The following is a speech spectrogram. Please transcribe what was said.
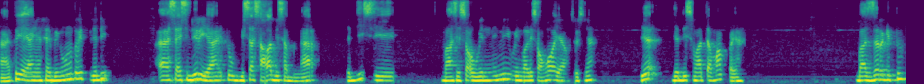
Nah itu ya yang saya bingung tuh itu. Jadi uh, saya sendiri ya itu bisa salah bisa benar. Jadi si mahasiswa Win ini Win Wali Songo ya khususnya dia jadi semacam apa ya? Buzzer gitu.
